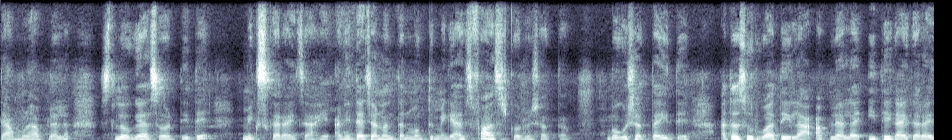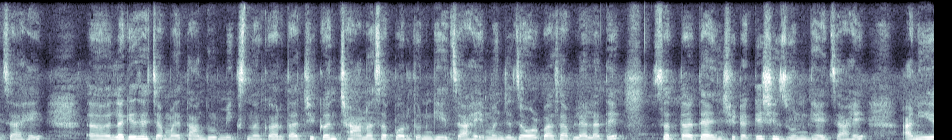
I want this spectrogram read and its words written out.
त्यामुळे आपल्याला स्लो गॅसवरती ते मिक्स करायचं आहे. आणि त्याच्यानंतर मग तुम्ही गॅस फास्ट करू शकता. बघू शकता इथे. आता सुरुवातीला आपल्याला इथे काय करायचं आहे? लगेच ह्याच्यामध्ये तांदूळ मिक्स न करता चिकन छान असं परतून घ्यायचं आहे. म्हणजे जवळपास आपल्याला ते सत्तर ते ऐंशी टक्के शिजवून घ्यायचं आहे. आणि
